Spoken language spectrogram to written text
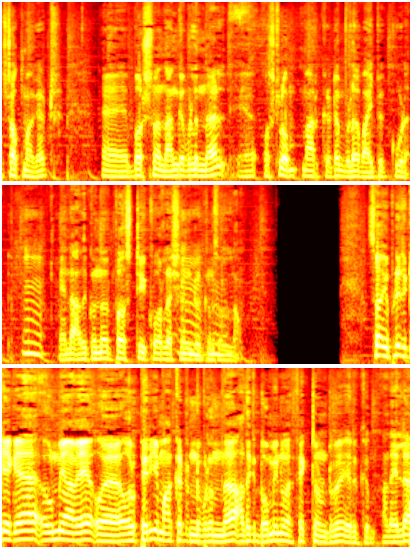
ஸ்டாக் மார்க்கெட் பொர்ஷ் வந்து அங்கே விழுந்தால் ஒஸ்லோ மார்க்கெட்டும் விழ வாய்ப்பு கூட. ஏன்னா அதுக்கு வந்து பாசிட்டிவ் கோரிலேஷன் இருக்குன்னு சொல்லலாம். ஸோ இப்படி இருக்க உண்மையாகவே ஒரு பெரிய மார்க்கெட் ஒன்று விழுந்தா அதுக்கு டொமினோ எஃபெக்ட் ஒன்று இருக்கும் அது எல்லா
